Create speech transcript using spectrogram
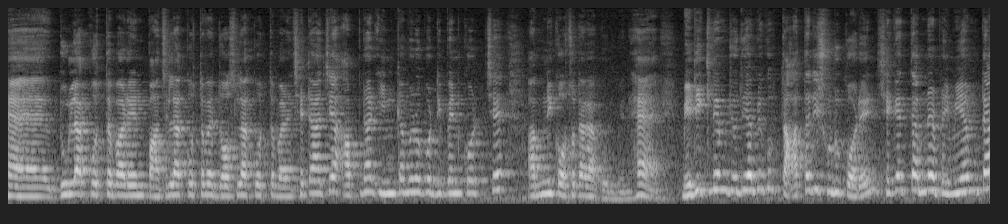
হ্যাঁ দু লাখ করতে পারেন, পাঁচ লাখ করতে পারেন, দশ লাখ করতে পারেন, সেটা আছে আপনার ইনকামের উপর ডিপেন্ড করছে আপনি কত টাকা করবেন। হ্যাঁ মেডিক্লেম যদি আপনি খুব তাড়াতাড়ি শুরু করেন, সেক্ষেত্রে আপনার প্রিমিয়ামটা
